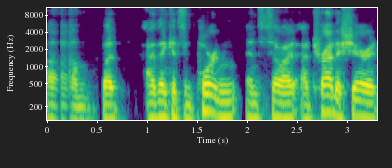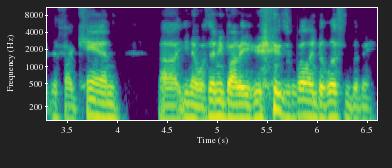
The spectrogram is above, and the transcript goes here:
Um, but I think it's important, and so I, I, try to share it if I can, uh, you know, with anybody who's willing to listen to me.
